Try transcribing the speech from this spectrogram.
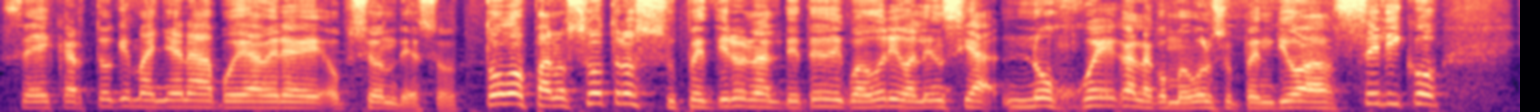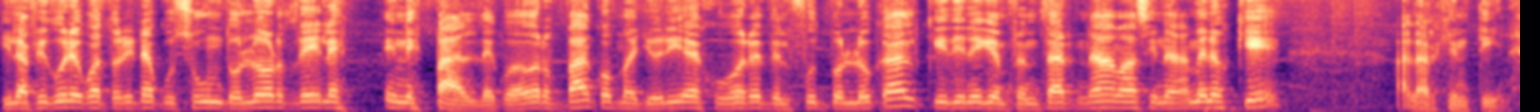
se descartó que mañana puede haber eh, opción de eso. Todos para nosotros suspendieron al DT de Ecuador y Valencia no juega. La Comebol suspendió a Célico y la figura ecuatoriana acusó un dolor de en espalda. Ecuador va con mayoría de jugadores del fútbol local que tiene que enfrentar nada más y nada menos que a la Argentina.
